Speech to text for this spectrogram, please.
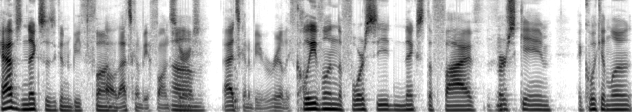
Cavs Knicks is going to be fun. Oh, that's gonna be a fun series. Um, that's gonna be really fun. Cleveland, the four seed, Knicks, the 5 Mhm. First game at Quicken Loan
